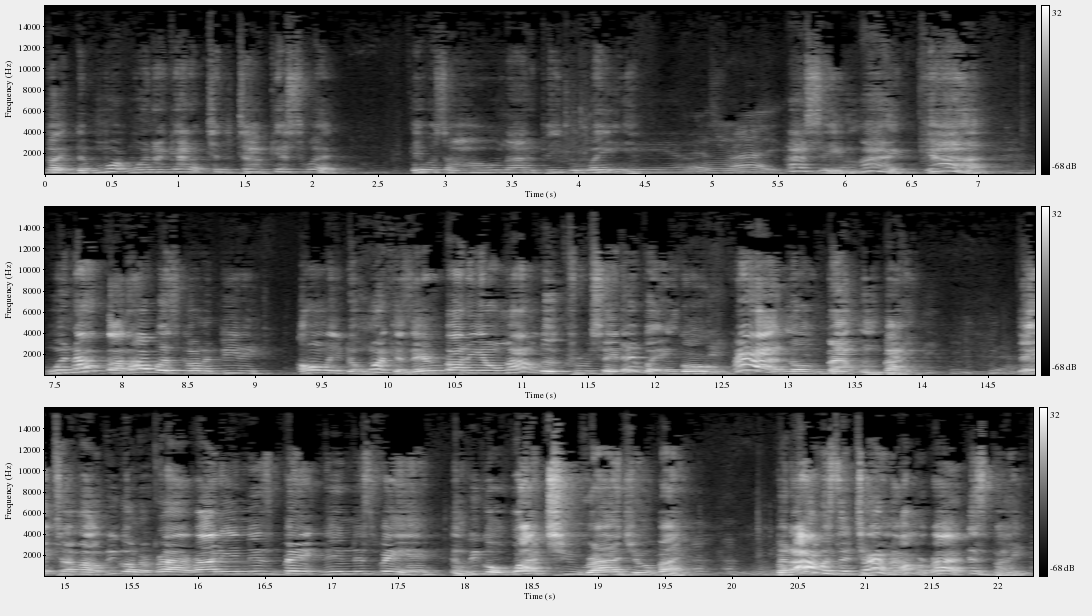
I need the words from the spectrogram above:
But the more when I got up to the top, guess what? It was a whole lot of people waiting. Yeah, That's right. I say, my God. When I thought I was going to be only the one, because everybody on my little crew said they wasn't going to ride no mountain bike. They talking about we're going to ride right in this van, in this van, and we going to watch you ride your bike. But I was determined, I'm to ride this bike.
